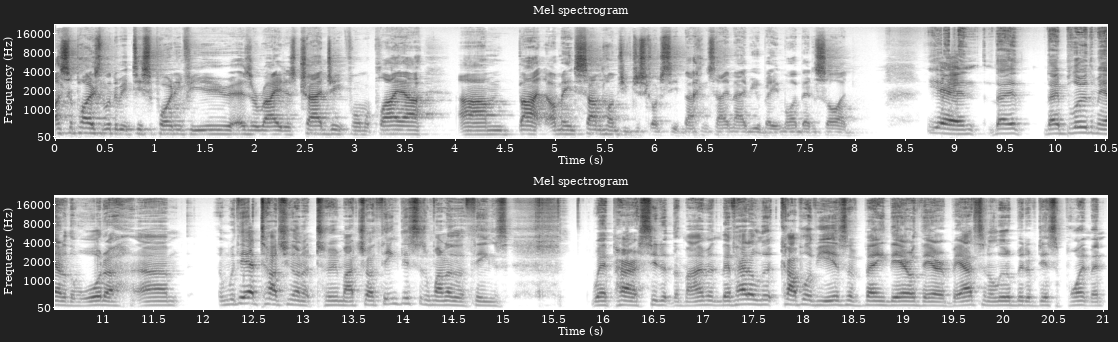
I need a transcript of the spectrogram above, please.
I suppose a little bit disappointing for you as a Raiders tragic former player. Um, but I mean, sometimes you've just got to sit back and say maybe you'll beat my better side. Yeah, and they they blew them out of the water. Um, and without touching on it too much, I think this is one of the things where Paris sit at the moment. They've had a couple of years of being there or thereabouts and a little bit of disappointment.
